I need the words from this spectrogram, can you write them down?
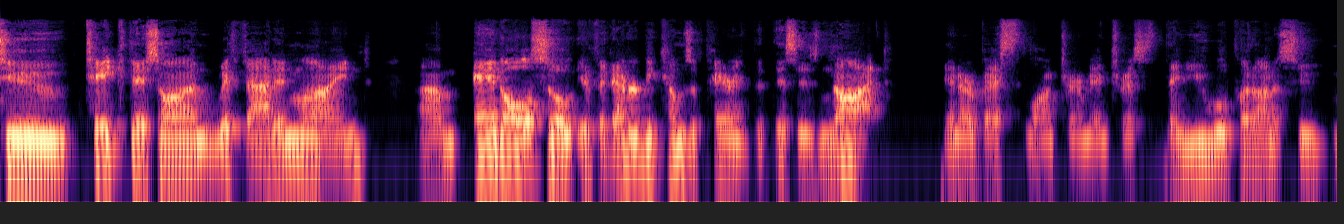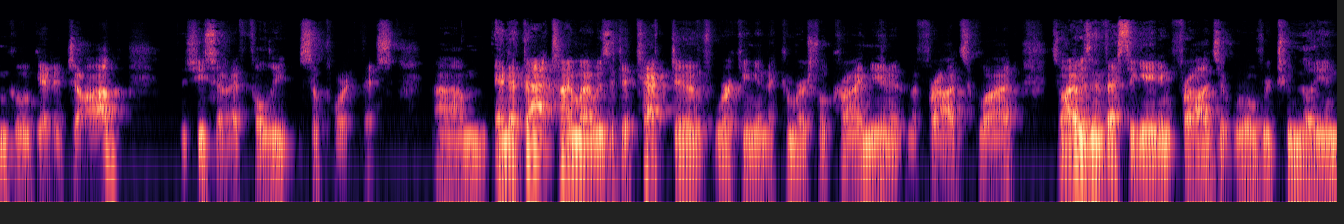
to take this on with that in mind, um, and also if it ever becomes apparent that this is not in our best long term interests, then you will put on a suit and go get a job she said, I fully support this. Um, and at that time, I was a detective working in the commercial crime unit in the fraud squad. So I was investigating frauds that were over $2 million.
